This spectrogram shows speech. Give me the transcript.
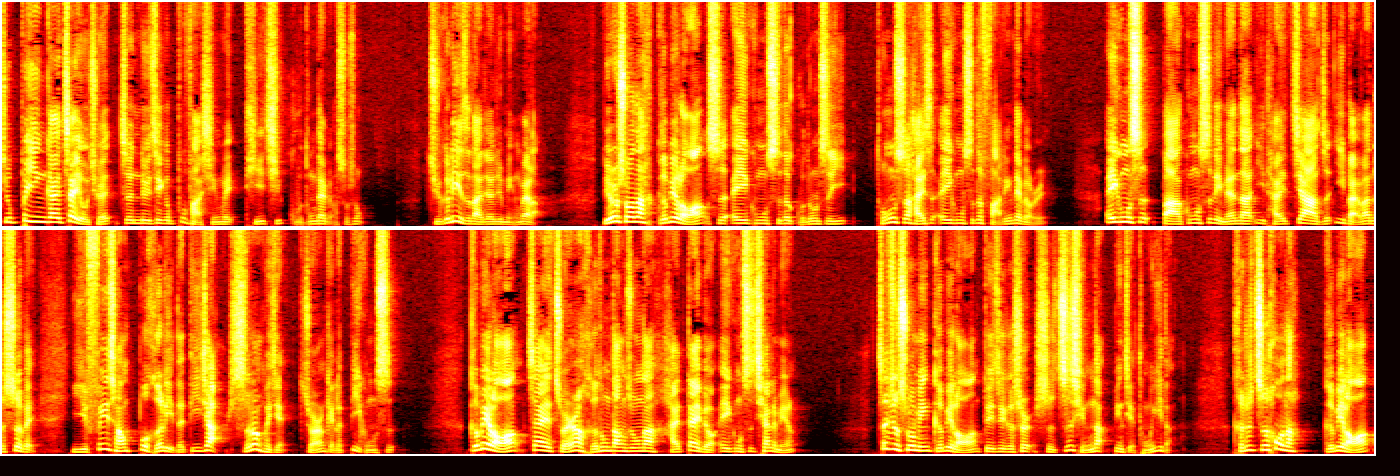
就不应该再有权针对这个不法行为提起股东代表诉讼。举个例子，大家就明白了。比如说呢，隔壁老王是 A 公司的股东之一，同时还是 A 公司的法定代表人。A 公司把公司里面呢一台价值一百万的设备，以非常不合理的低价十万块钱转让给了 B 公司。隔壁老王在转让合同当中呢，还代表 A 公司签了名，这就说明隔壁老王对这个事儿是知情的，并且同意的。可是之后呢，隔壁老王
